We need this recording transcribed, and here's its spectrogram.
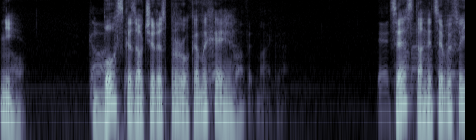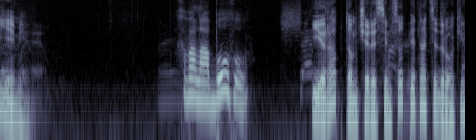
Ні. Бог сказав через пророка Михея. Це станеться в Вифлеємі. Хвала Богу. І раптом через 715 років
